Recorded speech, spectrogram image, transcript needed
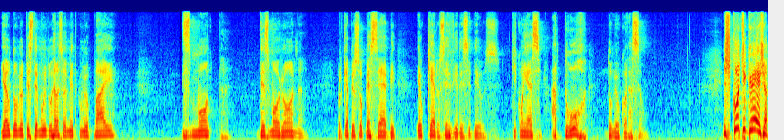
E aí eu dou meu testemunho do relacionamento com meu pai. Desmonta, desmorona. Porque a pessoa percebe, eu quero servir esse Deus que conhece a dor do meu coração. Escute, igreja,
